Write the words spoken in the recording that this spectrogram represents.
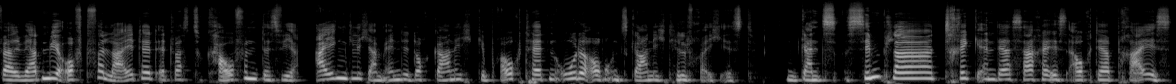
werden wir oft verleitet, etwas zu kaufen, das wir eigentlich am Ende doch gar nicht gebraucht hätten oder auch uns gar nicht hilfreich ist. Ein ganz simpler Trick in der Sache ist auch der Preis,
